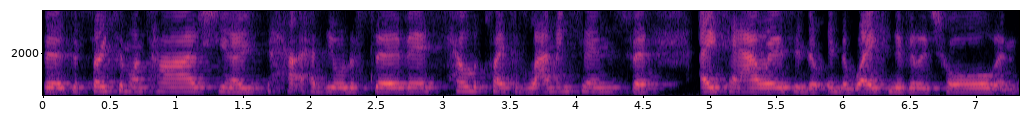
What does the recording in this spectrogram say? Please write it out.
the, the photo montage, you know, had the order of service, held a plate of lamingtons for eight hours in the, in the wake in the village hall and,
